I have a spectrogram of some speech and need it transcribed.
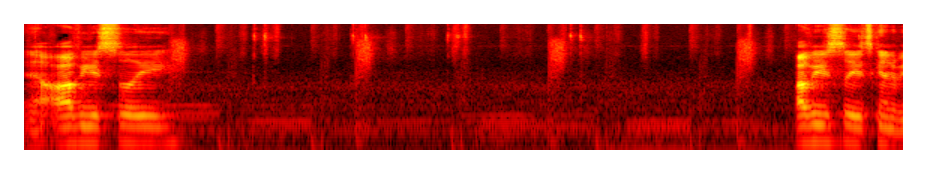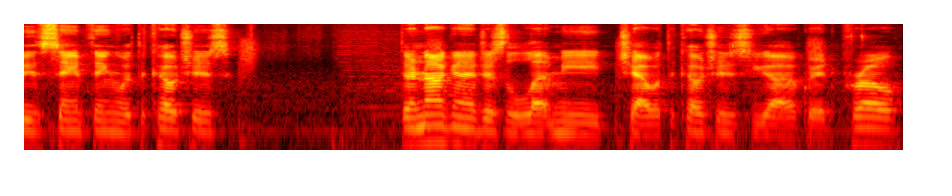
Now obviously, obviously it's going to be the same thing with the coaches. They're not going to just let me chat with the coaches. You got to upgrade to pro.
